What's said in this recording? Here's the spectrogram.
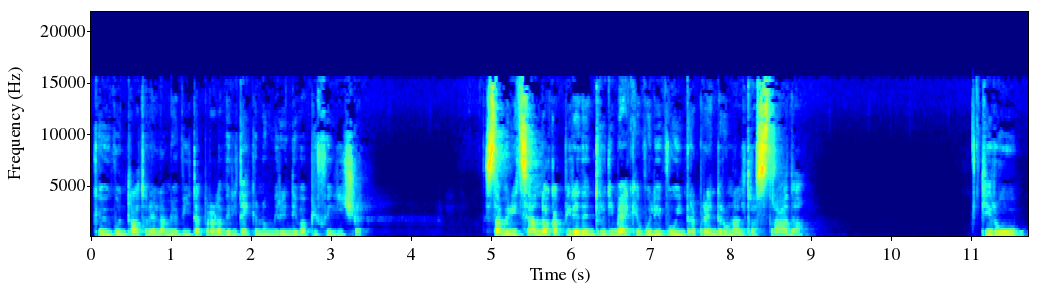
che ho incontrato nella mia vita, però la verità è che non mi rendeva più felice stavo iniziando a capire dentro di me che volevo intraprendere un'altra strada, che ero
